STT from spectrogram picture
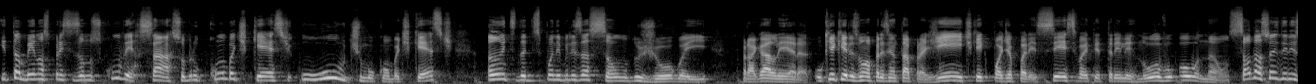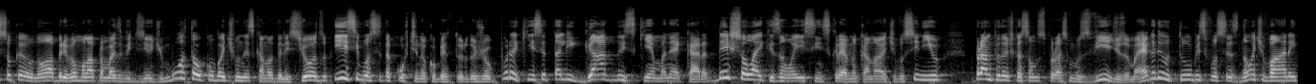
E também nós precisamos conversar sobre o Combat Cast, o último Combat Cast, antes da disponibilização do jogo aí pra galera. O que que eles vão apresentar pra gente, o que que pode aparecer, se vai ter trailer novo ou não. Saudações deles, sou Caio Nobre, vamos lá pra mais um videozinho de Mortal Kombat 1 nesse canal delicioso. E se você tá curtindo a cobertura do jogo por aqui, você tá ligado no esquema, né, cara? Deixa seu likezão aí, se inscreve no canal e ativa o sininho pra não ter notificação dos próximos vídeos. É uma regra do YouTube, se vocês não ativarem,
